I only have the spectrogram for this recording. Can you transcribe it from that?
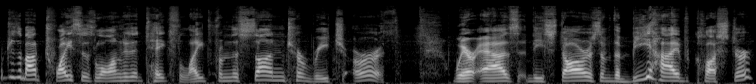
which is about twice as long as it takes light from the sun to reach Earth. Whereas the stars of the Beehive cluster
